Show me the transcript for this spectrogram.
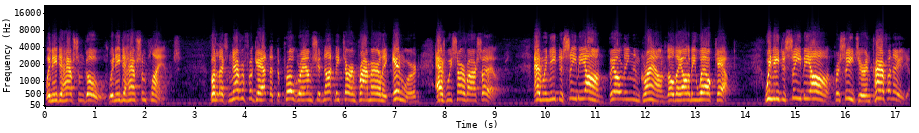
We need to have some goals. We need to have some plans. But let's never forget that the program should not be turned primarily inward as we serve ourselves. And we need to see beyond building and grounds, though they ought to be well kept. We need to see beyond procedure and paraphernalia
